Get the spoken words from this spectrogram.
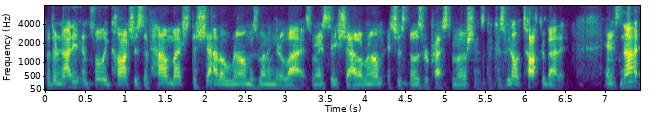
but they're not even fully conscious of how much the shadow realm is running their lives. When I say shadow realm, it's just those repressed emotions because we don't talk about it. And it's not,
